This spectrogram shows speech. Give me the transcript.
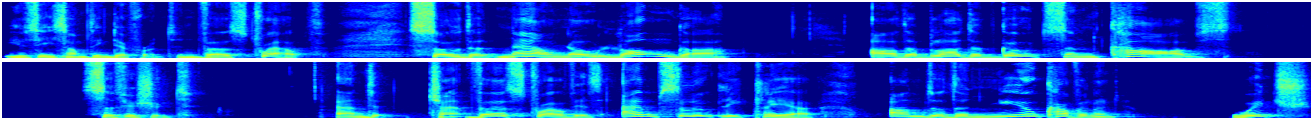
you see something different in verse 12. So that now no longer are the blood of goats and calves sufficient. And verse 12 is absolutely clear. Under the new covenant, which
